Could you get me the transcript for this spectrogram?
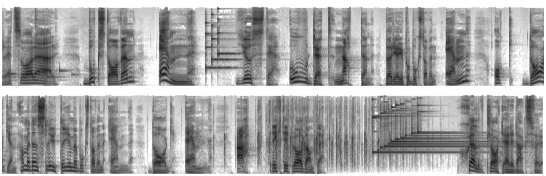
Rätt svar är bokstaven N. Just det, ordet natten börjar ju på bokstaven N och dagen, ja men den slutar ju med bokstaven N. Dag N. Ah, riktigt bra Dante. Självklart är det dags för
